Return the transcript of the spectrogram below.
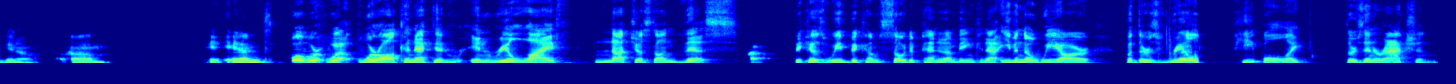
you know, um, and well, we're, we're we're all connected in real life, not just on this, because we've become so dependent on being connected. Even though we are, but there's real people like there's interaction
